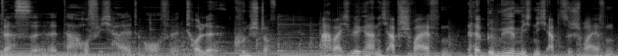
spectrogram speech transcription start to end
Das, äh, da hoffe ich halt auf äh, tolle Kunststoffe. Aber ich will gar nicht abschweifen, bemühe mich nicht abzuschweifen.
